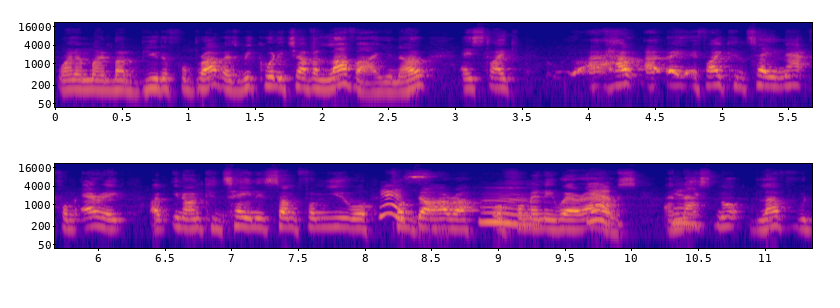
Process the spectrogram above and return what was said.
one of my, my beautiful brothers. We call each other lover. You know, it's like how uh, if I contain that from Eric, I, you know, I'm containing some from you or from Yes. Dara or from Mm. anywhere Yeah. else, and Yeah. that's not love. Would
